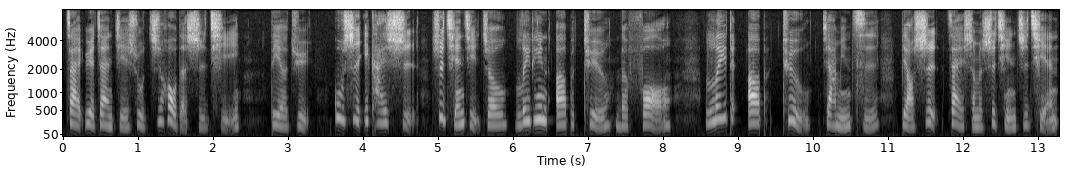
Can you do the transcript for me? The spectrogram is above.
在越战结束之后的时期。第二句。故事一开始是前几周，leading up to the fall，lead up to 加名词，表示在什么事情之前，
